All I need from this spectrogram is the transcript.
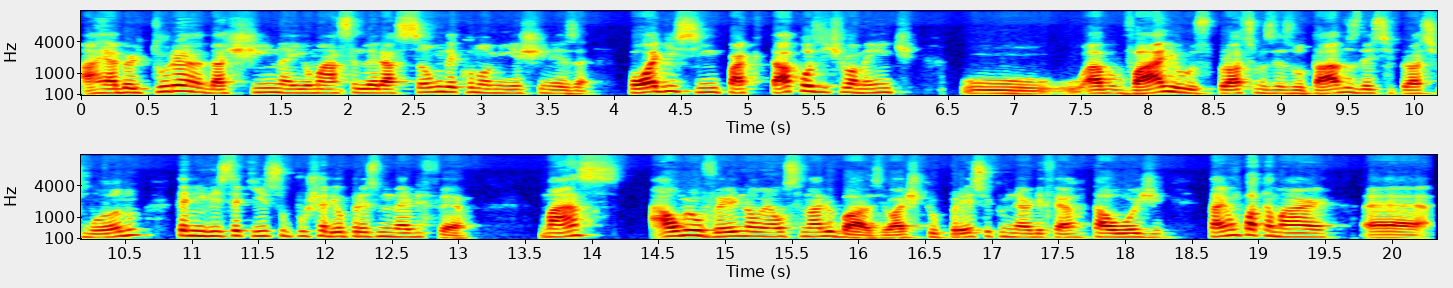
a reabertura da China e uma aceleração da economia chinesa pode sim impactar positivamente o, a Vale, os próximos resultados desse próximo ano, tendo em vista que isso puxaria o preço do minério de ferro. Mas, ao meu ver, não é o cenário base. Eu acho que o preço que o minério de ferro está hoje está em um patamar é,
